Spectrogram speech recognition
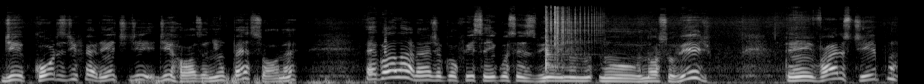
de cores diferentes de, de rosa em um pé só, né? É igual a laranja que eu fiz aí que vocês viram no, no nosso vídeo. Tem vários tipos.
